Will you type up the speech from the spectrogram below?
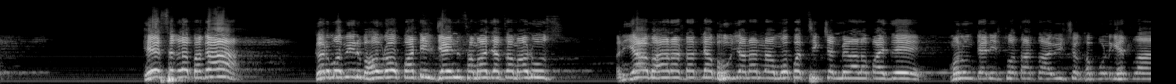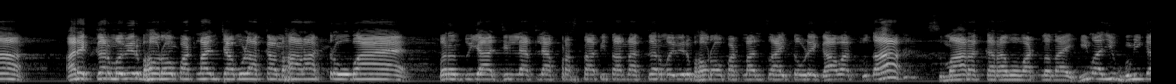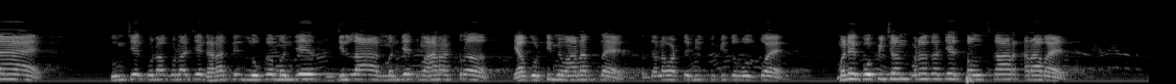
हे सगळं बघा. कर्मवीर भाऊराव पाटील जैन समाजाचा माणूस. आणि या महाराष्ट्रातल्या बहुजनांना मोफत शिक्षण मिळालं पाहिजे म्हणून त्यांनी स्वतःचं आयुष्य खपून घेतला. अरे कर्मवीर भाऊराव पाटलांच्या मुळे अख्खा महाराष्ट्र उभा आहे? परंतु या जिल्ह्यातल्या प्रस्थापितांना कर्मवीर भाऊराव पाटलांचं आयतवडे गावात सुद्धा स्मारक करावं वाटलं नाही. ही माझी भूमिका आहे. तुमचे कुणाकुणाचे घरातले लोक म्हणजेच जिल्हा म्हणजेच महाराष्ट्र या गोष्टी मी मानत नाही. पण त्याला वाटतं मी चुकीचं बोलतोय. म्हणे गोपीचंद पडळकरचे संस्कार खराब आहेत.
